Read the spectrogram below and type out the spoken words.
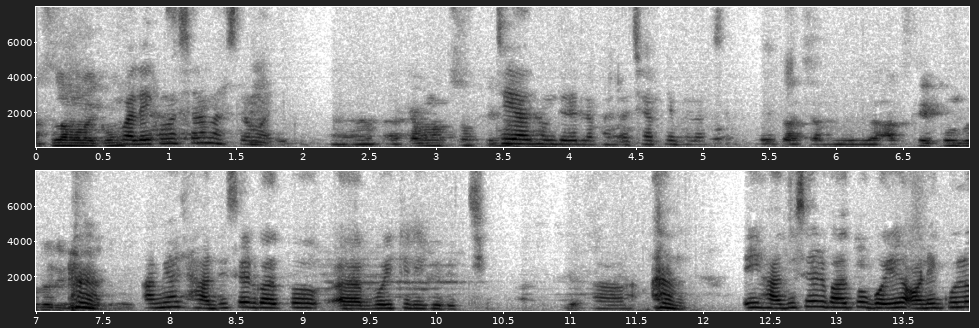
আসসালামু আলাইকুম। আসসালাম আসসালামু আলাইকুম। কেমন আছো? জি আলহামদুলিল্লাহ ভালো আছি আপনি ভালো আছেন? এই তো আছি আলহামদুলিল্লাহ। আজকে কোন বইটা রিভিউ আমি আজ হাদিসের গল্প বইটি রিভিউ দিচ্ছি। আহ, এই হাদিসের গল্প বইয়ে অনেকগুলো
